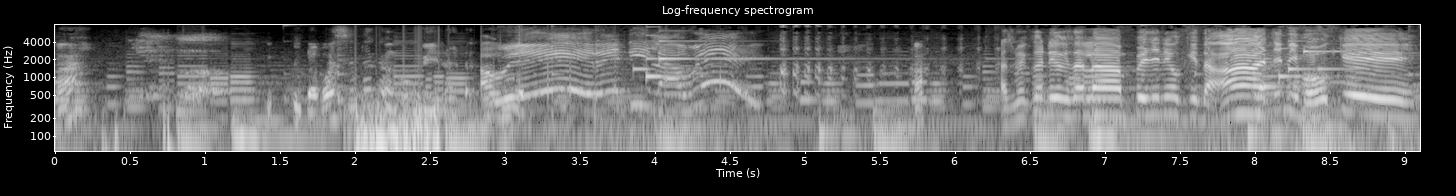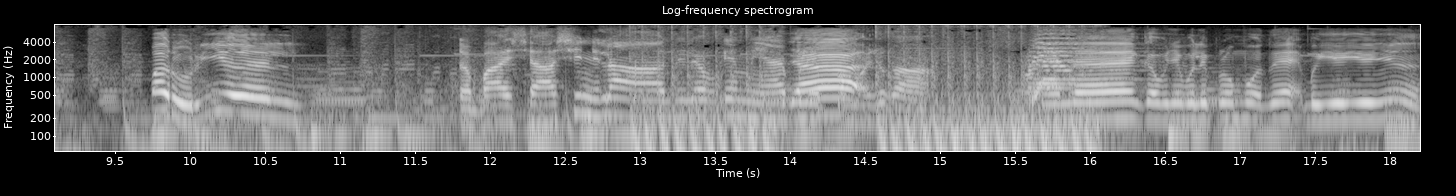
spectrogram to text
Ha? Itu dah pasal dah kan? COVID dah. Aweh, ready lah weh. Assalamualaikum dia salam. Page ni okey tak? Ah, macam ni baru okey. Baru real. Sampai Asia sini lah. Dia dah pakai mi I boleh Ya. promote juga. Nenek kau punya boleh promote tu eh. Beria-ianya.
